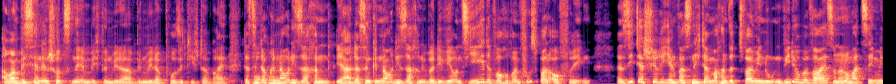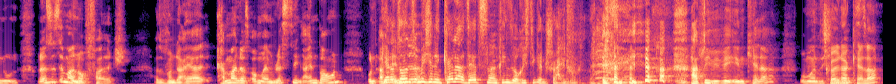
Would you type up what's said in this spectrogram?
Aber ein bisschen in Schutz nehmen, ich bin wieder, bin wieder positiv dabei. Das sind doch genau die Sachen, ja, das sind genau die Sachen, über die wir uns jede Woche beim Fußball aufregen. Da sieht der Schiri irgendwas nicht, da machen sie zwei Minuten Videobeweis und dann nochmal zehn Minuten und das ist immer noch falsch. Also von daher kann man das auch mal im Wrestling einbauen. Und am ja, dann Ende, sollen sie mich in den Keller setzen, dann kriegen sie auch richtige Entscheidungen. ja, hat die WWE einen Keller, wo man sich Kölner hinsetzt? Keller?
